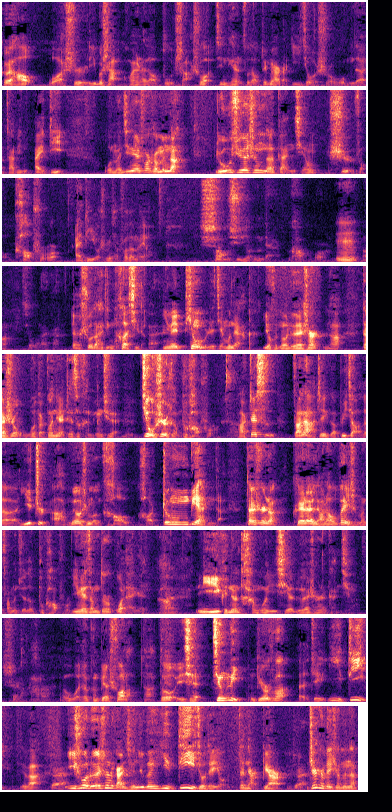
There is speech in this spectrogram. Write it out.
各位好，我是李不傻，欢迎来到不傻说。今天坐到对面的依旧是我们的嘉宾艾迪。我们今天说什么呢？留学生的感情是否靠谱？艾迪有什么想说的没有？稍许有那么点儿不靠谱嗯，啊，就我来看，呃，说的还挺客气的哎，因为听我们这节目的呀，有很多留学生啊。但是我的观点这次很明确，就是很不靠谱啊。这次咱俩这个比较的一致啊，没有什么好好争辩的。但是呢，可以来聊聊为什么咱们觉得不靠谱，因为咱们都是过来人啊哎。你肯定谈过一些留学生的感情。是的啊，呃我就更别说了啊，都有一些经历。你比如说，呃，这异地，对吧？对一说留学生的感情，就跟异地就得有沾点边儿。对这是为什么呢？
